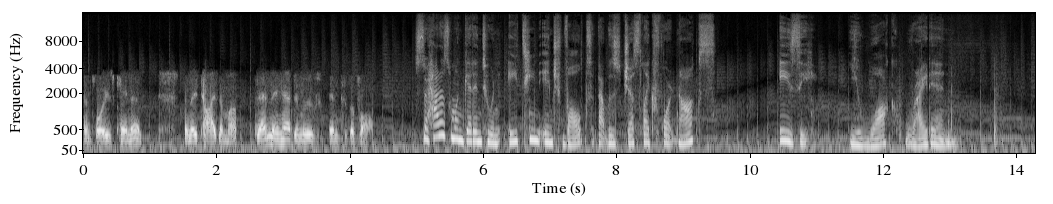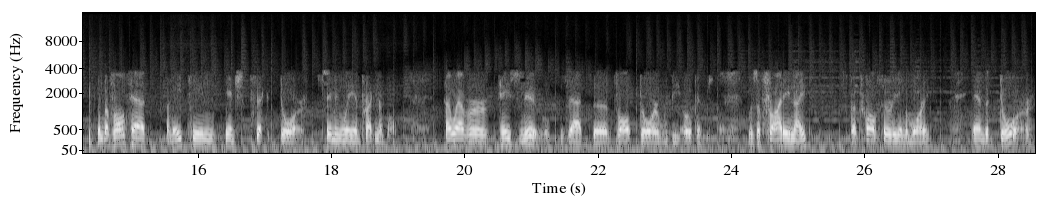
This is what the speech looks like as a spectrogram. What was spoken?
employees came in, and they tied them up. Then they had to move into the vault. So, how does one get into an 18 inch vault that was just like Fort Knox? Easy. You walk right in. And the vault had an 18 inch thick door, seemingly impregnable. However, Pace knew that the vault door would be opened. It was a Friday night, about 12:30 in the morning, and the door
